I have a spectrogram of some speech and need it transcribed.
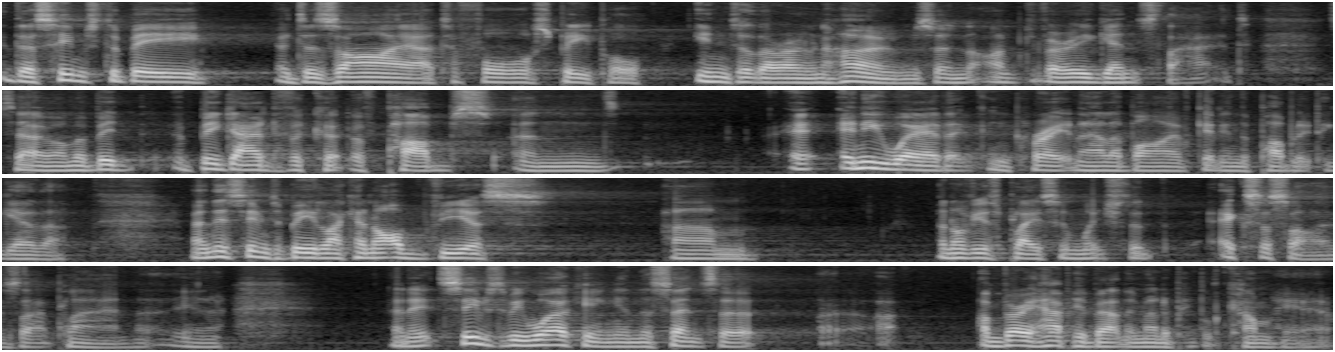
there seems to be a desire to force people into their own homes, and I'm very against that. So I'm a big, a big advocate of pubs and anywhere that can create an alibi of getting the public together. And this seemed to be like an obvious, um, an obvious place in which to exercise that plan. You know, and it seems to be working in the sense that uh, I'm very happy about the amount of people that come here.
